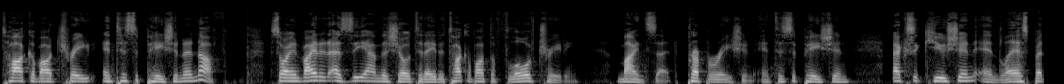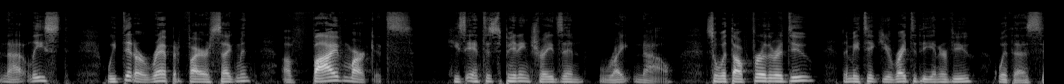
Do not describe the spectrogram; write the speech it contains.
talk about trade anticipation enough. So I invited SZ on the show today to talk about the flow of trading mindset, preparation, anticipation, execution, and last but not least, we did a rapid fire segment of five markets he's anticipating trades in right now. So without further ado, let me take you right to the interview with SZ.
